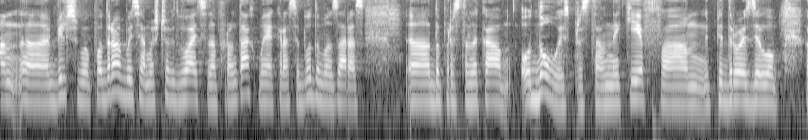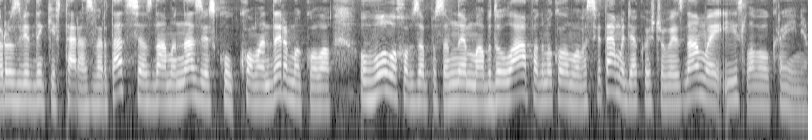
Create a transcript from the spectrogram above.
Е, Більшими подробицями, що відбувається на фронтах, ми якраз і будемо зараз е, до представника одного із представників е, підрозділу розвідників Тара звертатися з нами на зв'язку. Командир Микола Волохов за позивним Абдула. Пане Микола, ми вас вітаємо. Дякую, що ви з нами, і слава Україні.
